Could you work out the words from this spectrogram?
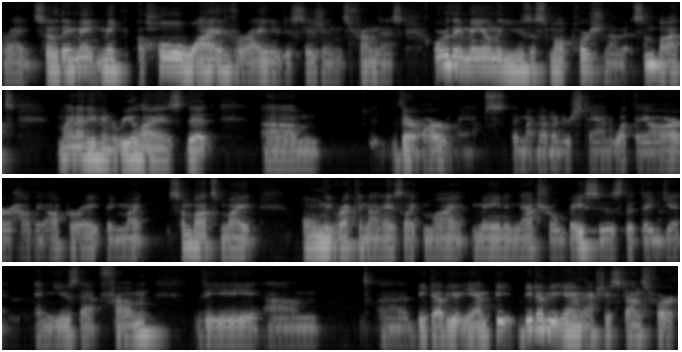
right? So they may make a whole wide variety of decisions from this, or they may only use a small portion of it. Some bots might not even realize that um, there are ramps. They might not understand what they are or how they operate. They might some bots might only recognize like my main and natural bases that they get and use that from the um, uh, BWEM. B- BWEM actually stands for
